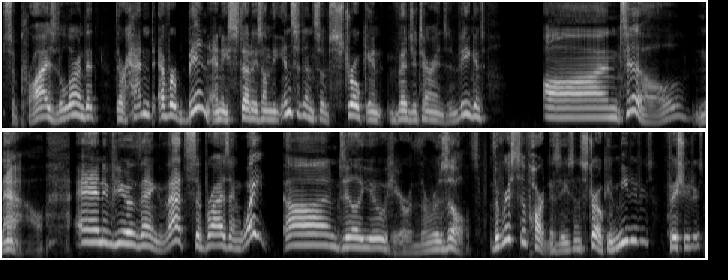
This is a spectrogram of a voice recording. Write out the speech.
surprised to learn that there hadn't ever been any studies on the incidence of stroke in vegetarians and vegans until now. And if you think that's surprising, wait until you hear the results. The risks of heart disease and stroke in meat eaters, fish eaters,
